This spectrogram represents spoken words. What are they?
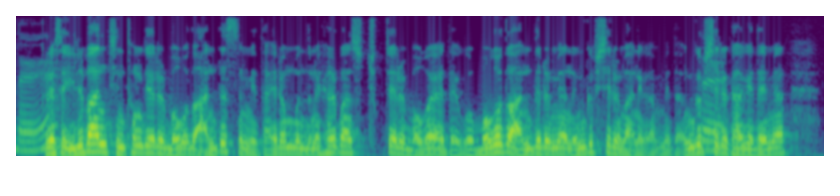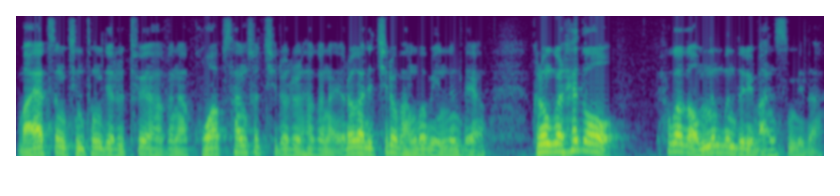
네. 그래서 일반 진통제를 먹어도 안 듣습니다. 이런 분들은 혈관 수축제를 먹어야 되고 먹어도 안 들으면 응급실을 많이 갑니다. 응급실을 네. 가게 되면 마약성 진통제를 투여하거나 고압 산소 치료를 하거나 여러 가지 치료 방법이 있는데요. 그런 걸 해도 효과가 없는 분들이 많습니다.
